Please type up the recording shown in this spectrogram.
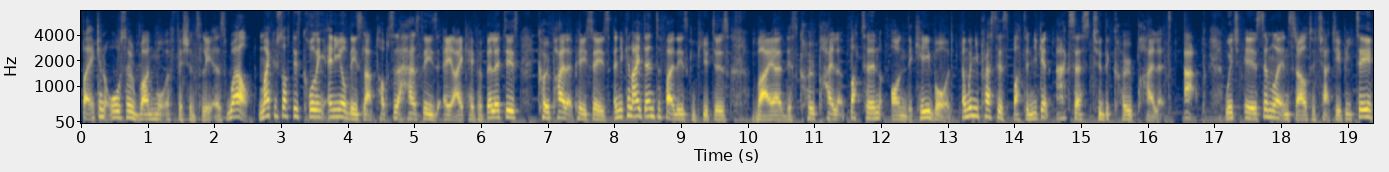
but it can also run more efficiently as well. Microsoft is calling any of these laptops that has these AI capabilities Copilot PCs, and you can identify these computers via this Copilot button on the keyboard. And when you press this button, you get access to the Copilot app, which is similar in style to ChatGPT.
